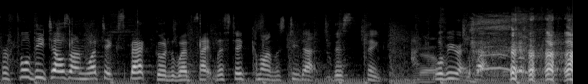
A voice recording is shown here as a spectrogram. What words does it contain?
For full details on what to expect, go to the website listed. Come on, let's do that. This thing. We'll be right back.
